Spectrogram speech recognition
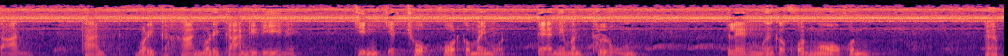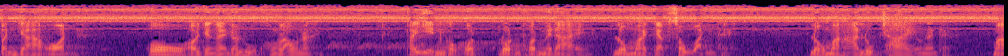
ศาลท่านบริการบริการดีๆเนี่ยกินเจ็ดโชคโคตรก็ไม่หมด แต่นี้มันถลุง เล่นเหมือนกับคนโง่คนปัญญาอ่อน โอ้ เอาอยัางไงนะลูกของเรานะพระเอินก็อดรนทนไม่ได้ ลงมาจากสวรรค์ลงมาหาลูกชายอย่างนั้นเถอะมา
